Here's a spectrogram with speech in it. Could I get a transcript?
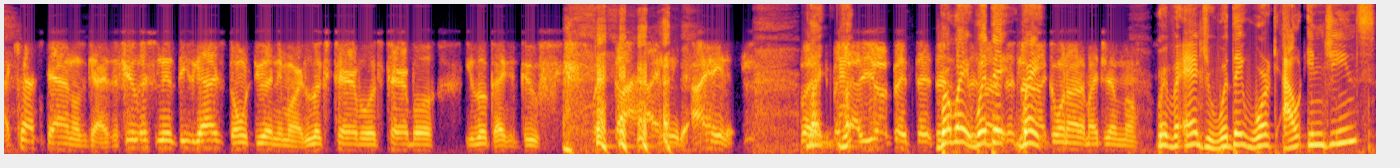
I can't stand those guys. If you're listening to these guys, don't do it anymore. It looks terrible. It's terrible. You look like a goof. But I, I hate it. I hate it. But, Like- but, yeah, you know, but, there, But wait, would they- not wait. that going on at my gym though. Wait, but Andrew, would they work out in jeans?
